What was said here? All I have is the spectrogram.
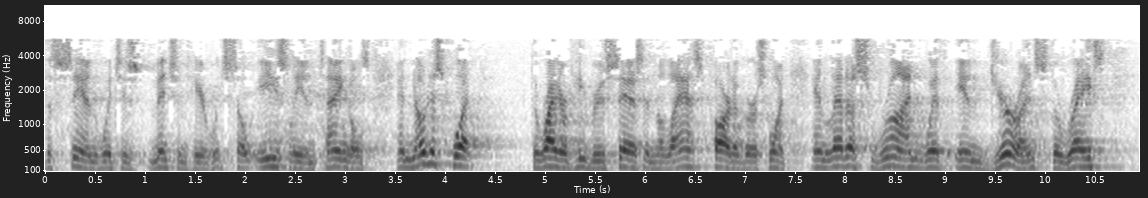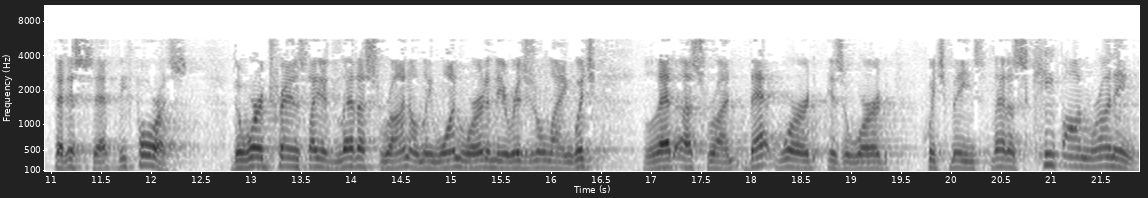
the sin which is mentioned here, which so easily entangles. And notice what the writer of Hebrews says in the last part of verse 1. And let us run with endurance the race that is set before us. The word translated let us run, only one word in the original language, let us run. That word is a word which means let us keep on running.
